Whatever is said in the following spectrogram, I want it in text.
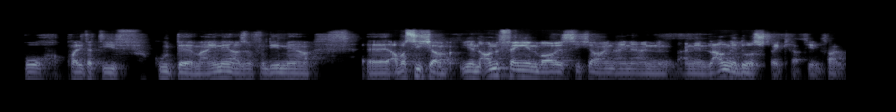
hochqualitativ gute Weine. Also von dem her, äh, aber sicher, in den Anfängen war es sicher ein, eine, eine, eine lange Durststrecke auf jeden Fall.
